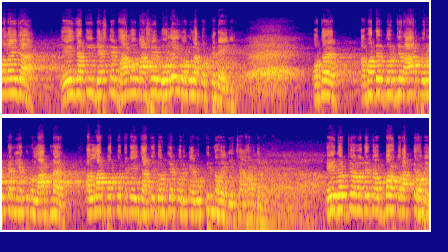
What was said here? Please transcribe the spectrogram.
পলায় যায়। এই জাতি দেশকে ভালোবাসে বলেই ওগুলা করতে দেয়নি। অতএব আমাদের দরজের আর পরীক্ষা নিয়ে কোনো লাভ নাই। আল্লাহর পক্ষ থেকে এই জাতি দরজের পরীক্ষায় উত্তীর্ণ হয়ে গিয়েছে, আলহামদুলিল্লাহ। এই ধৈর্য আমাদেরকে অব্যাহত রাখতে হবে।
